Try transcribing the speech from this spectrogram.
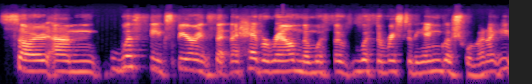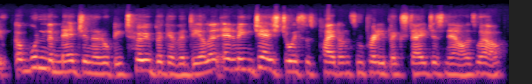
So um, with the experience that they have around them with the with the rest of the English women, I, I wouldn't imagine it'll be too big of a deal. And, and I mean, Jazz Joyce has played on some pretty big stages now as well.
